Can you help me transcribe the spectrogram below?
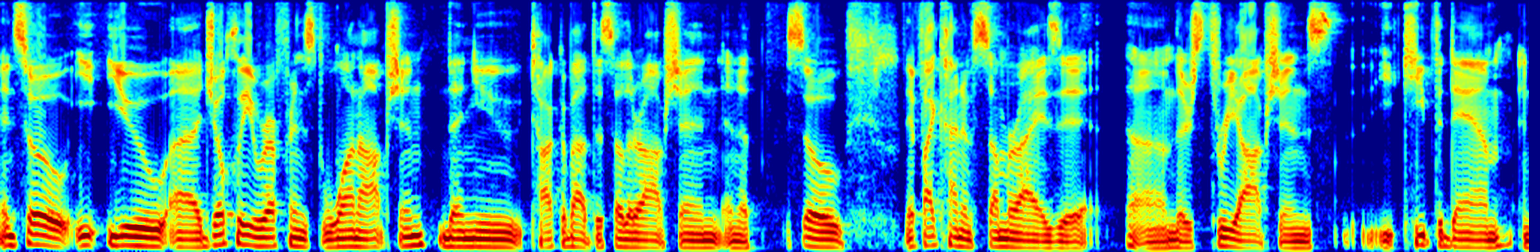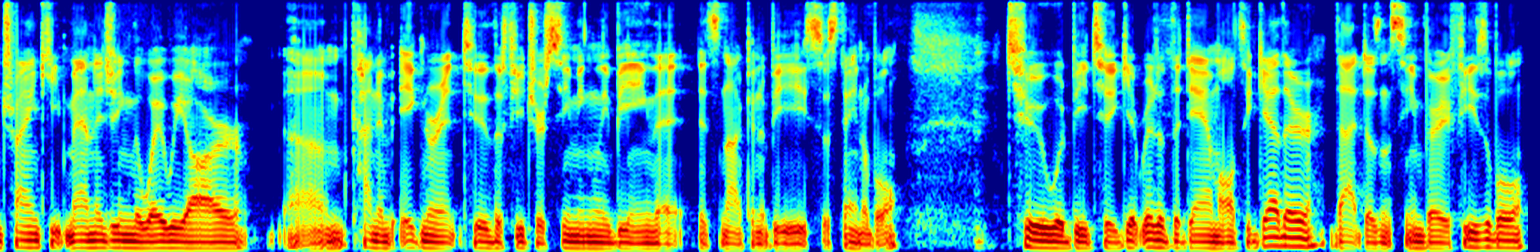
And so you uh, jokingly referenced one option, then you talk about this other option, and a, so if I kind of summarize it, um, there's three options: you keep the dam and try and keep managing the way we are, um, kind of ignorant to the future, seemingly being that it's not going to be sustainable. Two would be to get rid of the dam altogether. That doesn't seem very feasible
